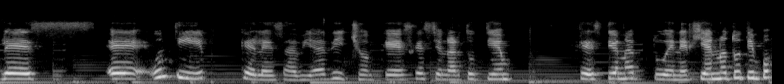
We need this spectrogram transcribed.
les, eh, un tip que les había dicho que es gestionar tu tiempo gestiona tu energía, no tu tiempo.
